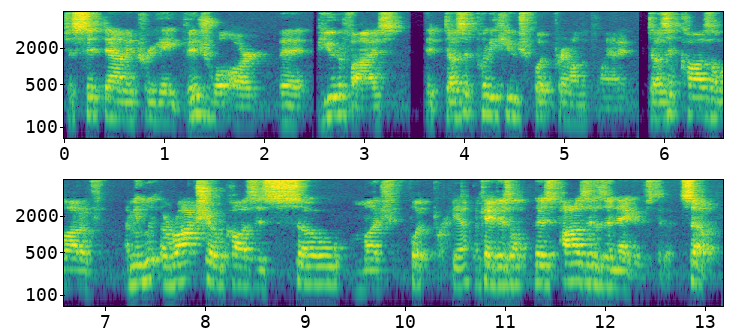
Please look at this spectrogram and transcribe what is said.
to sit down and create visual art that beautifies, that doesn't put a huge footprint on the planet, doesn't cause a lot of. I mean, a rock show causes so much footprint. Yeah. Okay, there's a, there's positives and negatives to it. So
